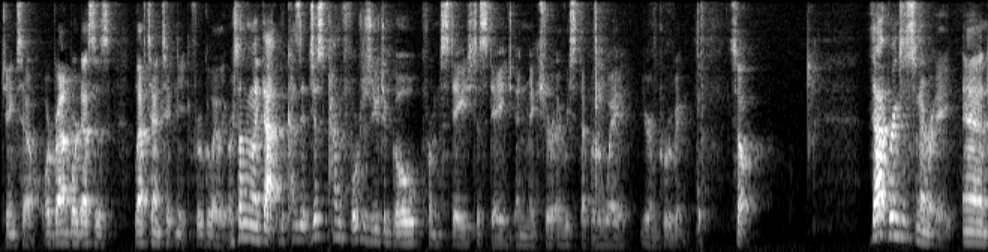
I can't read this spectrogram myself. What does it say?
James Hill, or Brad Bordessa's left hand technique for ukulele or something like that because it just kind of forces you to go from stage to stage and make sure every step of the way you're improving. So that brings us to number eight. And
